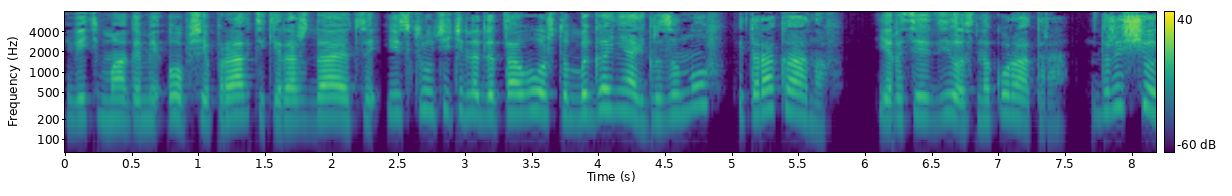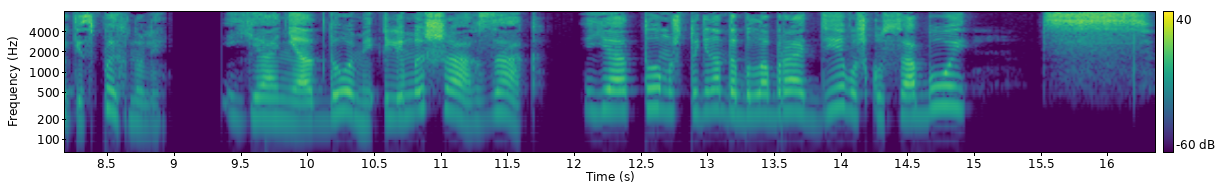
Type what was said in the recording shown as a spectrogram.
Ведь магами общей практики рождаются исключительно для того, чтобы гонять грызунов и тараканов». Я рассердилась на куратора. Даже щеки вспыхнули. «Я не о доме или мышах, Зак. Я о том, что не надо было брать девушку с собой...» «Тссс!»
